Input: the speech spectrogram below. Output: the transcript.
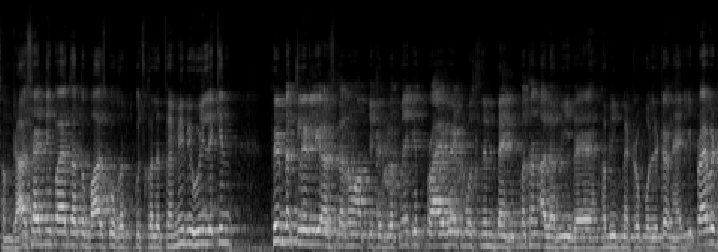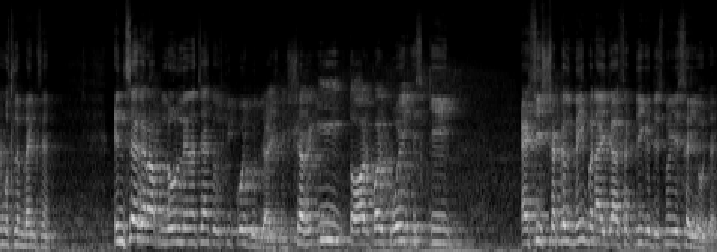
سمجھا شاید نہیں پایا تھا تو بعض کو کچھ غلط فہمی بھی ہوئی، لیکن پھر میں کلیئرلی عرض کر رہا ہوں آپ کی خدمت میں کہ پرائیویٹ مسلم بینک، مثلا الحبیب ہے، حبیب میٹروپولیٹن ہے، یہ پرائیویٹ مسلم بینکس ہیں۔ ان سے اگر آپ لون لینا چاہیں تو اس کی کوئی گنجائش نہیں۔ شرعی طور پر کوئی اس کی ایسی شکل نہیں بنائی جا سکتی کہ جس میں یہ صحیح ہو جائے۔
